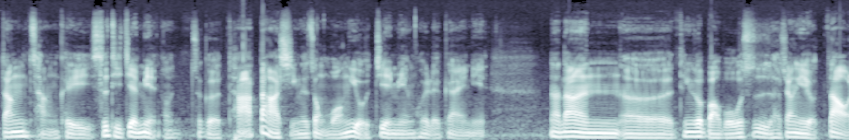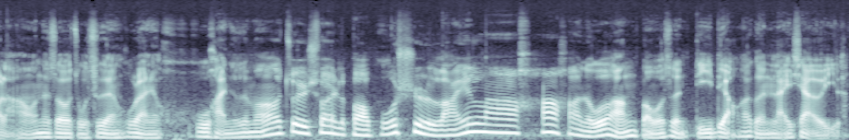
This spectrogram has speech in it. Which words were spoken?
当场可以实体见面哦，这个他大型的这种网友见面会的概念，那当然呃，听说宝博士好像也有到了哦。那时候主持人忽然呼喊就什么最帅的宝博士来啦，哈哈的。我好像宝博士很低调，他可能来一下而已啦，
